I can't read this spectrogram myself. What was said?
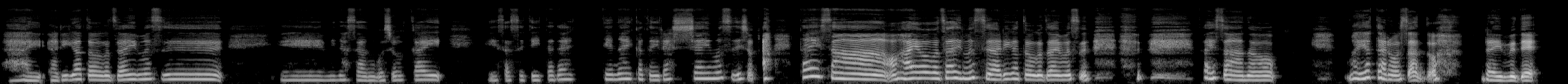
はい、ありがとうございます。えー、皆さんご紹介、させていただいてない方いらっしゃいますでしょうか？あ、タイさん、おはようございます。ありがとうございます。タイさん、あの、まや太郎さんと ライブで、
